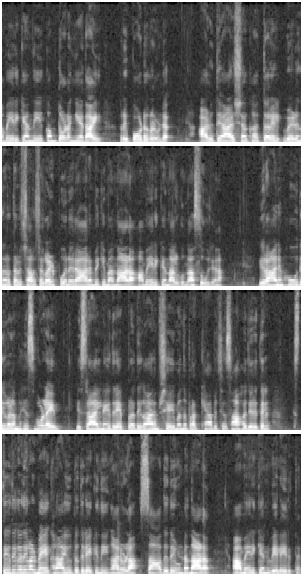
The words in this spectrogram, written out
അമേരിക്ക നീക്കം തുടങ്ങിയതായി റിപ്പോർട്ടുകളുണ്ട്. അടുത്ത ആഴ്ച ഖത്തറിൽ വെടിനിർത്തൽ ചർച്ചകൾ പുനരാരംഭിക്കുമെന്നാണ് അമേരിക്ക നൽകുന്ന സൂചന. ഇറാനും ഹൂതികളും ഹിസ്ബുള്ളയും ഇസ്രായേലിനെതിരെ പ്രതികാരം ചെയ്യുമെന്ന് പ്രഖ്യാപിച്ച സാഹചര്യത്തിൽ സ്ഥിതിഗതികൾ മേഖലാ യുദ്ധത്തിലേക്ക് നീങ്ങാനുള്ള സാധ്യതയുണ്ടെന്നാണ് അമേരിക്കൻ വിലയിരുത്തൽ.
